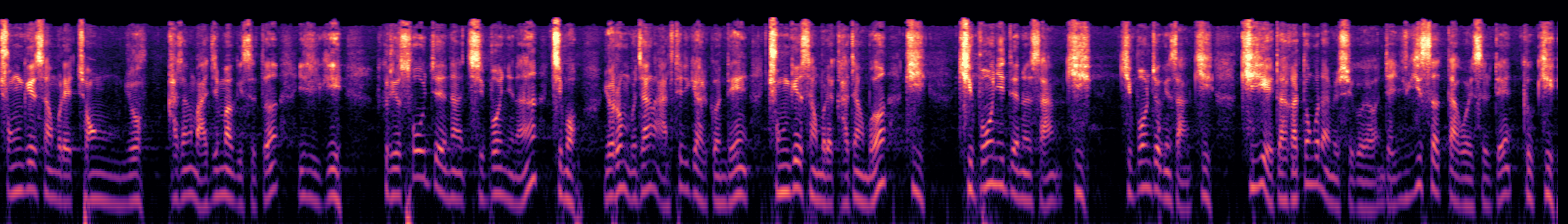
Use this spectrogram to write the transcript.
중개사물의 종류 가장 마지막에 있었던 일기 그리고 소재나 지번이나 지목 이런 문장을 안 틀리게 할 건데 중개사물의 가장 뭐 기 기본이 되는 사항 기 기본적인 사항 기 기에다가 동그라미 시고요 이제 일기 썼다고 했을 때 그 기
